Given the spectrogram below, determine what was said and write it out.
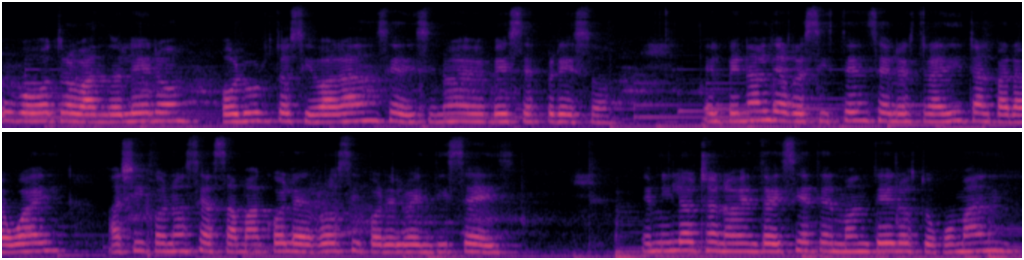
hubo otro bandolero, por hurtos y vagancia, 19 veces preso. El penal de resistencia lo extradita al Paraguay. Allí conoce a Zamacola y Rossi por el 26. En 1897 en Monteros, Tucumán,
